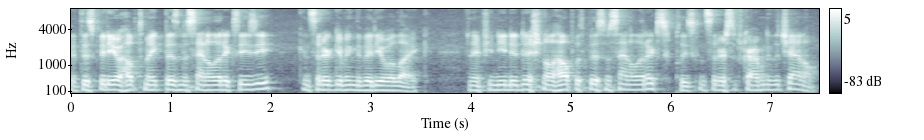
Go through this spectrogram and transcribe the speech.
If this video helped make business analytics easy, consider giving the video a like. And if you need additional help with business analytics, please consider subscribing to the channel.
